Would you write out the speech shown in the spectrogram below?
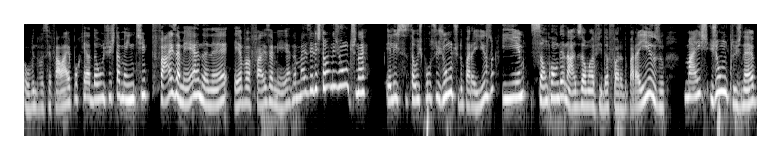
ouvindo você falar, é porque Adão justamente faz a merda, né? Eva faz a merda, mas eles estão ali juntos, né? Eles são expulsos juntos do paraíso e são condenados a uma vida fora do paraíso, mas juntos, né?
